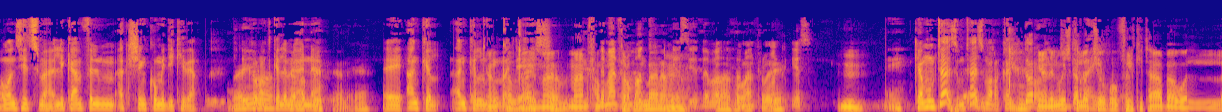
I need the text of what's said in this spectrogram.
والله نسيت اسمه اللي كان فيلم اكشن كوميدي كذا. أيوه تكلمنا عنه. يعني إيه. uncle uncle uncle man from. The Man from The Man from yes كان ممتاز ممتاز مرة كان دور يعني المشكلة تشوفه في الكتابة وال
